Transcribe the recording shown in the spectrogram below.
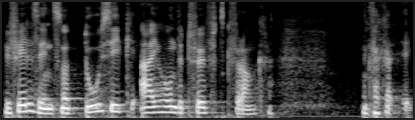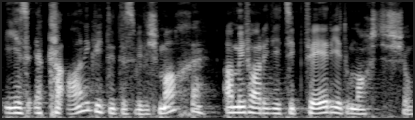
wie viel sind es? Noch 1150 Franken. Ich sage, ich habe keine Ahnung, wie du das willst machen. Aber wir fahren jetzt in die Ferien, du machst das schon.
